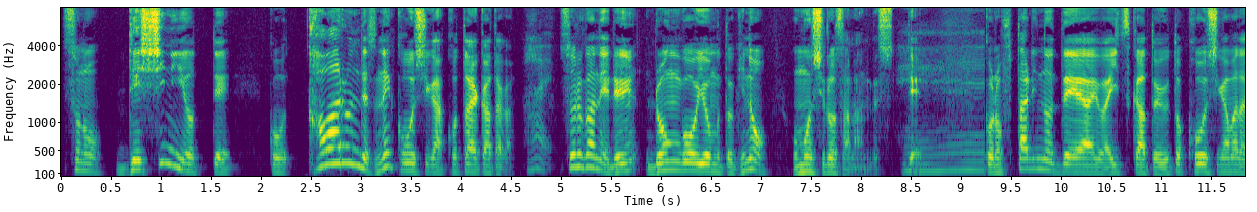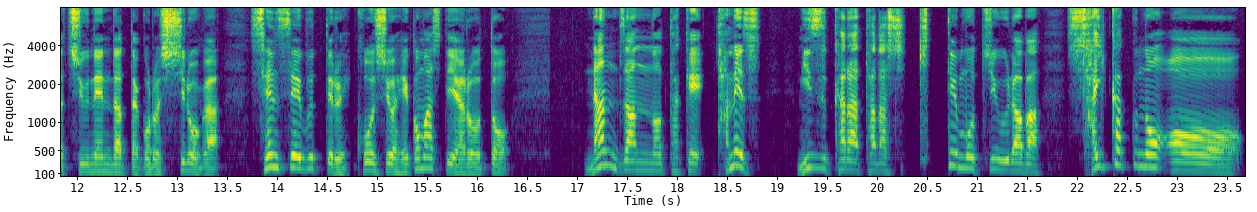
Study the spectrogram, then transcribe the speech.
その弟子によってこう変わるんですね孔子が答え方が。はい。それがねれ論語を読む時の面白さなんですって。へこの二人の出会いはいつかというと孔子がまだ中年だった頃白が先生ぶってる孔子をへこましてやろうと南山の竹ためず自ら正し切って持ち裏ば才覚のお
